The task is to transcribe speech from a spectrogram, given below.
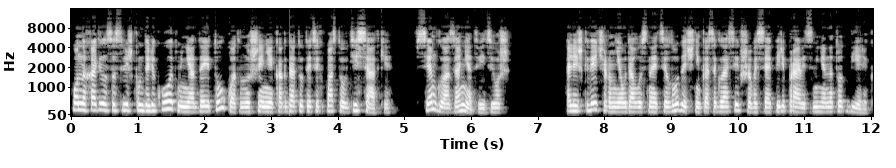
Он находился слишком далеко от меня, да и толку от внушения, когда тут этих постов десятки. Всем глаза не отведешь. Лишь к вечеру мне удалось найти лодочника, согласившегося переправить меня на тот берег.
